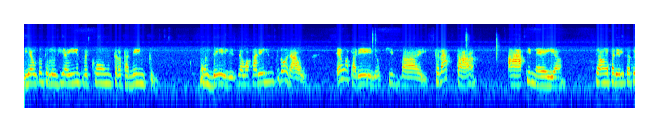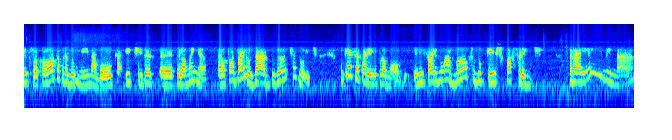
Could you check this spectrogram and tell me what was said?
e a odontologia entra com um tratamento um deles é o aparelho intraoral. É um aparelho que vai tratar a apneia. Então, é um aparelho que a pessoa coloca para dormir na boca e tira é, pela manhã. Ela só vai usar durante a noite. O que esse aparelho promove? Ele faz um avanço do queixo para frente, para eliminar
